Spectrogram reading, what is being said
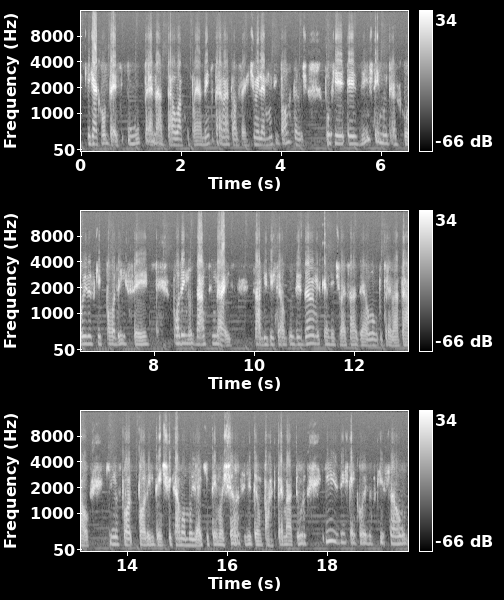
o que, que acontece? O pré-natal, o acompanhamento pré-natal certinho, ele é muito importante, porque existem muitas coisas que podem ser, podem nos dar sinais sabe? Existem alguns exames que a gente vai fazer ao longo do pré-natal que nos pode, podem identificar uma mulher que tem uma chance de ter um parto prematuro e existem coisas que são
